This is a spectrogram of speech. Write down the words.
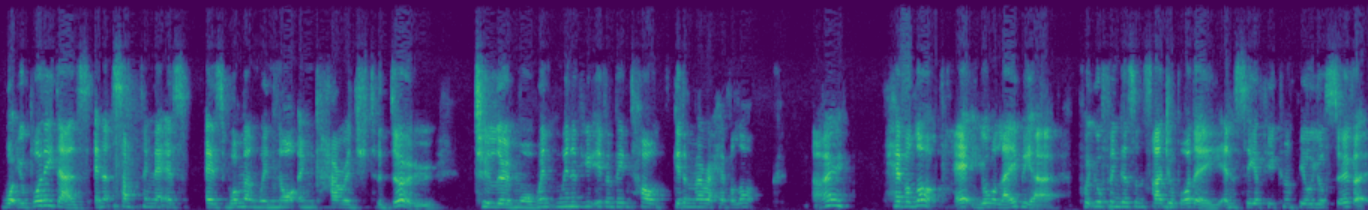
what your body does. And it's something that as as women we're not encouraged to do to learn more. When when have you ever been told, get a mirror, have a look? No. Have a look at your labia. Put your fingers inside your body and see if you can feel your cervix.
